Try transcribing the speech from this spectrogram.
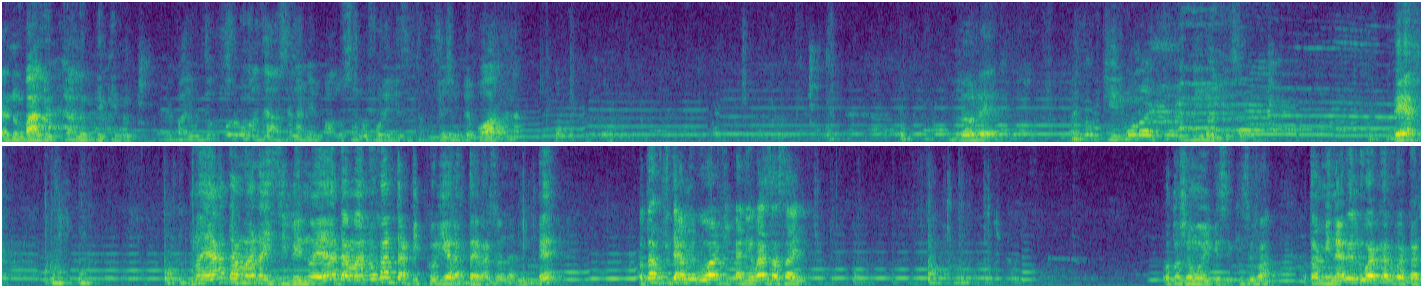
বালুক কালুক দেখিনু আরে ভাই উদ্যোগ মাঝে আসে না আমি পালু সারও পড়ে গেছি তো বেশি ব্যবহার হয় না। লরে তো কিল মনে হয় একটু দিন হয়ে গেছে। দেখ নয়া দামান আইছি বে নয়া দামান ঠিক করিয়া রাখতে পারছ না নি, হ্যাঁ? ওটা কি আমি বোয়ার দোকানে বাস আসাই কত সময় গেছে কিছু ওটা মিনারেল ওয়াটার ওয়াটার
